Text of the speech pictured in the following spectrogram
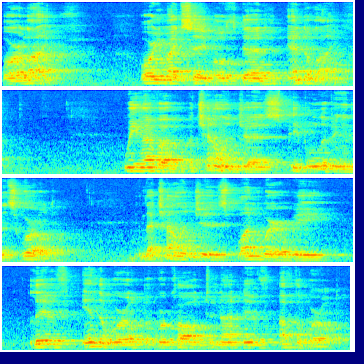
or alive. Or you might say both dead and alive. We have a, a challenge as people living in this world. And that challenge is one where we live in the world, but we're called to not live of the world.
